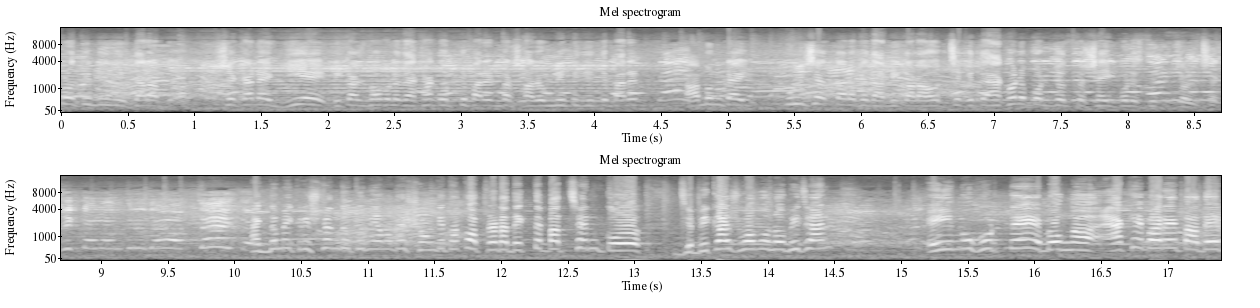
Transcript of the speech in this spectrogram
প্রতিনিধি তারা সেখানে গিয়ে বিকাশ ভবনে দেখা করতে পারেন বা স্মারকলিপি দিতে পারেন। এমনটাই পুলিশের তরফে দাবি করা হচ্ছে, কিন্তু এখনও পর্যন্ত সেই পরিস্থিতি চলছে। একদমই কৃষ্ণেন্দু, তুমি আমাদের সঙ্গে থাকো। আপনারা দেখতে পাচ্ছেন যে বিকাশ ভবন অভিযান এই মুহূর্তে এবং একেবারে তাদের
